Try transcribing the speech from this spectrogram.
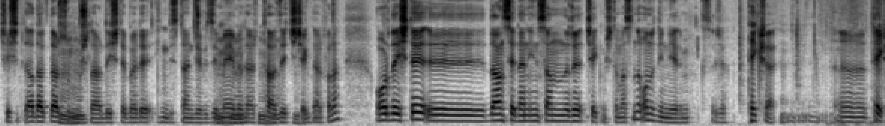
çeşitli adaklar sunmuşlardı. İşte böyle Hindistan cevizi, meyveler, taze çiçekler falan. Orada işte e, dans eden insanları çekmiştim aslında. Onu dinleyelim kısaca. Tek şarkı. E, tek.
